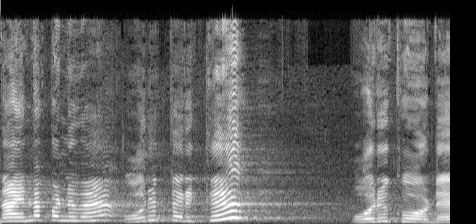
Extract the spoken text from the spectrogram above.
நான் என்ன பண்ணுவேன்? ஒருத்தருக்கு ஒரு கோடு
